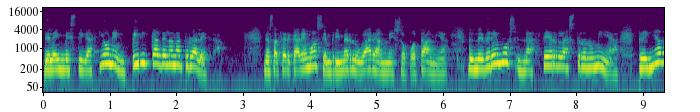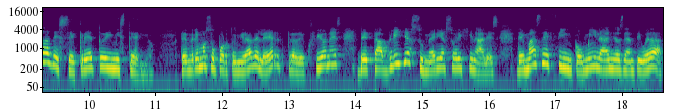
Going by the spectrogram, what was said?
de la investigación empírica de la naturaleza. Nos acercaremos en primer lugar a Mesopotamia, donde veremos nacer la astronomía, preñada de secreto y misterio. Tendremos oportunidad de leer traducciones de tablillas sumerias originales de más de 5.000 años de antigüedad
